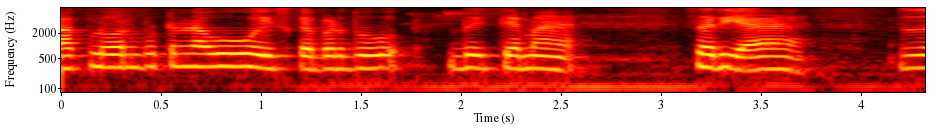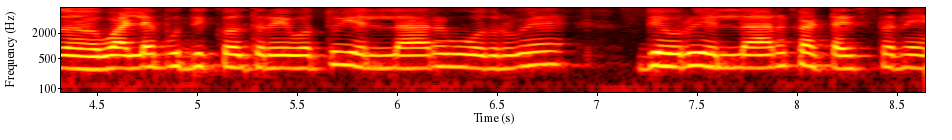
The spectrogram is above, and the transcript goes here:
ಮಕ್ಳು ಅಂದ್ಬಿಟ್ಟು ನಾವು ವಹಿಸ್ಕೋಬಾರ್ದು. ಬಿಟ್ಟೆಮ್ಮ ಸರಿಯಾ? ಒಳ್ಳೆ ಬುದ್ಧಿ ಕಲ್ತಾರೆ ಇವತ್ತು ಎಲ್ಲರೂ ಹೋದ್ರೂ ದೇವರು ಎಲ್ಲಾರು ಕಟ್ಟಾಯಿಸ್ತಾನೆ.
